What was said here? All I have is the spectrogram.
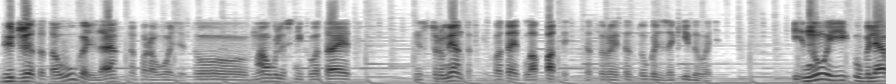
бюджет это уголь, да, на паровозе, то Мауглис не хватает инструментов, не хватает лопаты, которые этот уголь закидывать. И, ну и угля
